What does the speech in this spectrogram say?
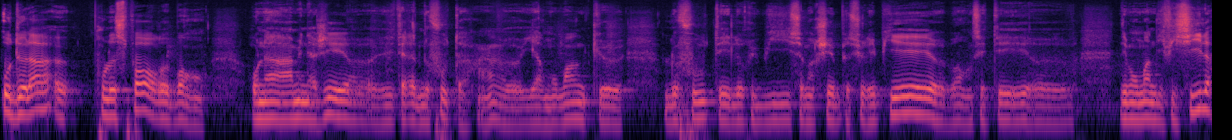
Au-delà, euh, pour le sport, bon, on a aménagé euh, les terrains de foot. Hein. Il y a un moment que le foot et le rugby se marchaient un peu sur les pieds. Bon, c'était des moments difficiles.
